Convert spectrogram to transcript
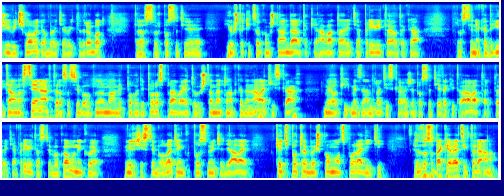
živý človek a bude ťa pýtať robot, teraz už v podstate je už taký celkom štandard, také avatári ťa privítajú, taká proste nejaká digitálna scéna, ktorá sa s tebou normálne v pohode porozpráva, je to už štandard napríklad na letiskách, veľkých medzinárodných letiskách, že v podstate je takýto avatar, ktorý ťa privíta, s tebou komunikuje, vyrieši s tebou letenku, posuniete ďalej, keď potrebuješ pomoc, poradí ti. Že to sú také veci, ktoré áno,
